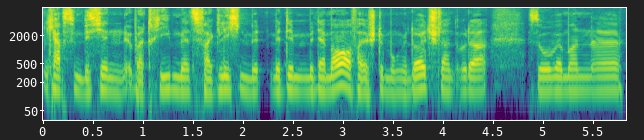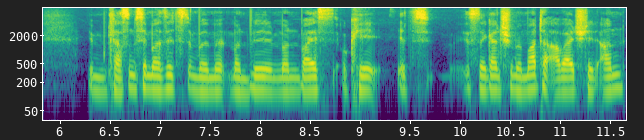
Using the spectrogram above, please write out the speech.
ich habe es ein bisschen übertrieben jetzt verglichen mit, mit, dem, mit der Mauerfallstimmung in Deutschland oder so, wenn man äh, im Klassenzimmer sitzt und man will, man weiß, okay, jetzt ist eine ganz schlimme Mathearbeit, steht an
